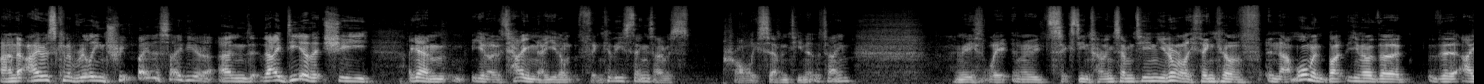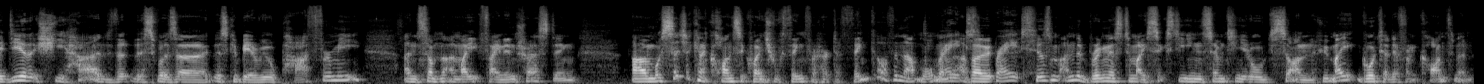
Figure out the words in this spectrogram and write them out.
and I was kind of really intrigued by this idea, and the idea that she, again, you know, at the time you don't think of these things. I was probably 17 at the time maybe late, maybe 16 turning 17 you don't really think of in that moment but you know the the idea that she had that this was a this could be a real path for me and something i might find interesting um, was such a kind of consequential thing for her to think of in that moment Right, about right. here's I'm going to bring this to my 16 17 year old son who might go to a different continent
